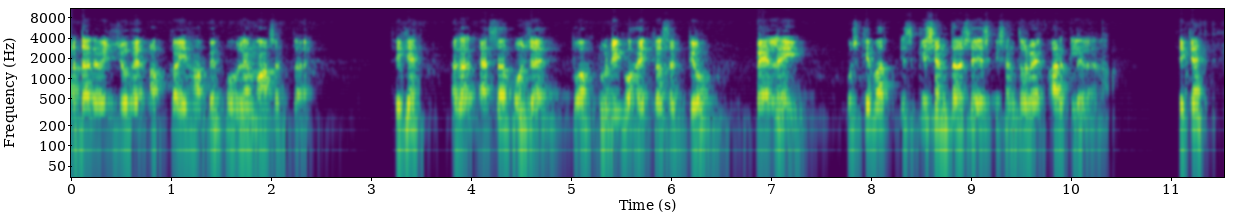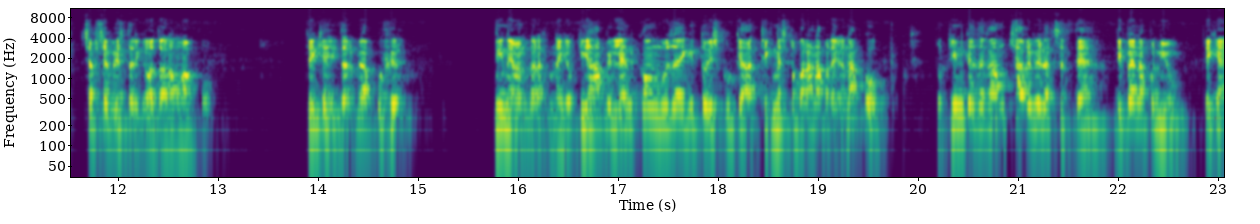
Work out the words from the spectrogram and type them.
अदरवाइज़ जो है आपका यहाँ पे प्रॉब्लम आ सकता है। ठीक है? अगर ऐसा हो जाए तो आप टू को हाइड कर सकते हो। पहले ही, उसके बाद इसकी सेंटर से इसकी सेंटर में अर्क ले लेना। ठीक है? सबसे बेस्ट तरीका बता रहा हूँ आपको। ठीक है? इधर पे आपको फिर तीन एम का रखना है, क्योंकि यहाँ पे लेंथ कम हो जाएगी तो इसको क्या थिकनेस तो बढ़ाना पड़ेगा ना आपको? तो तीन के जगह हम चार भी रख सकते हैं डिपेंड अपन यू ठीक है?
